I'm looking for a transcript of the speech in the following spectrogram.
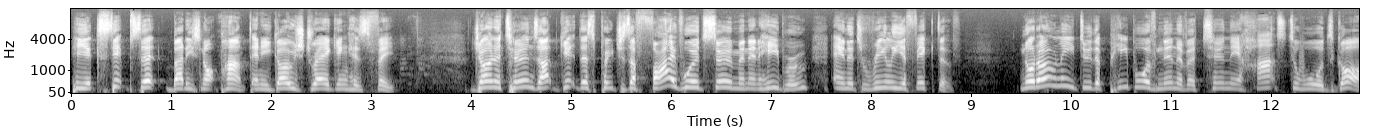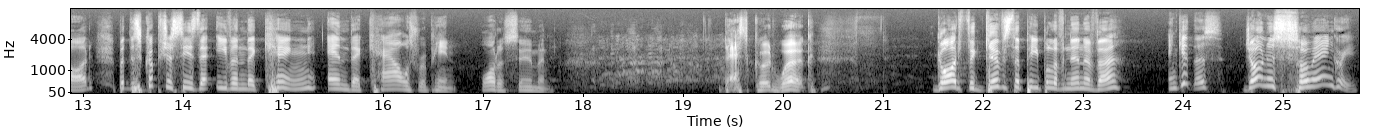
he accepts it, but he's not pumped, and he goes dragging his feet. Jonah turns up, get this, preaches a five word sermon in Hebrew, and it's really effective. Not only do the people of Nineveh turn their hearts towards God, but the scripture says that even the king and the cows repent. What a sermon! That's good work. God forgives the people of Nineveh, and get this Jonah's so angry.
